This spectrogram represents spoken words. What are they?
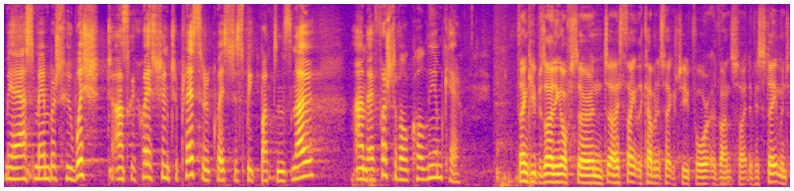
May I ask members who wish to ask a question to press the request to speak buttons now? And I first of all call Liam Kerr. Thank you, Presiding Officer, and I thank the Cabinet Secretary for advance sight of his statement.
